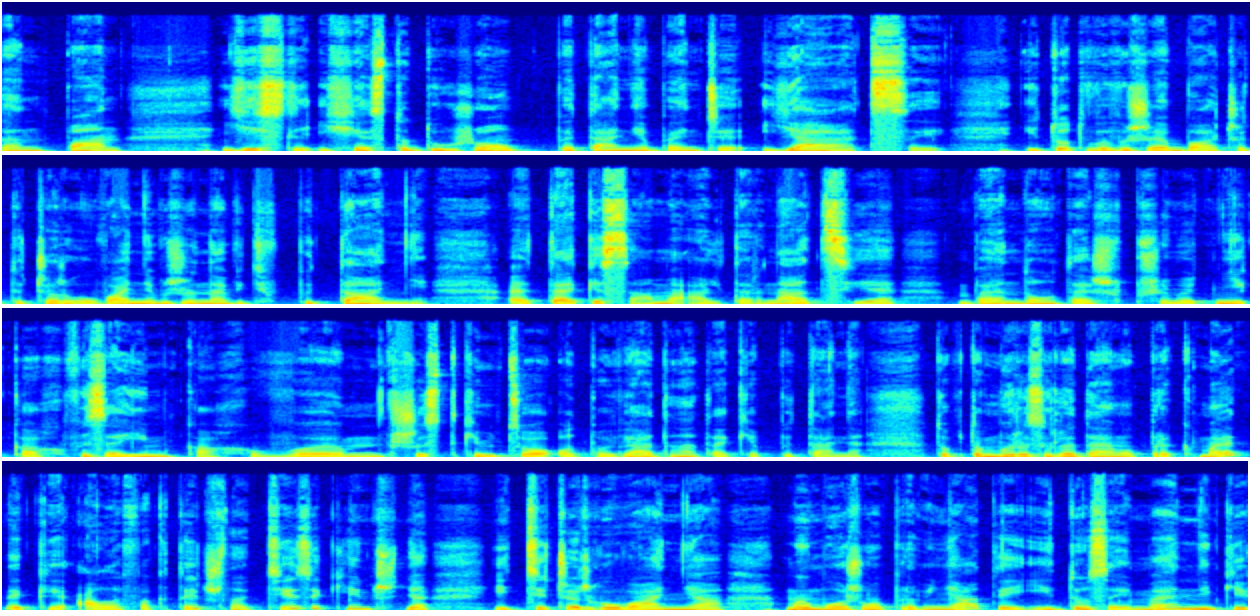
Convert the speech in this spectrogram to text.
ten пан. Якщо їх є дуже, питання буде яци. І тут ви вже бачите чергування вже навіть в питанні. Е, Такі саме альтернації będą теж в przymiotnikach, в заїмках, в wszystkim, co odpowiada на таке питання. Тобто ми розглядаємо прикметники, але фактично ті закінчення і ті чергування ми можемо приміняти і до займенників,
